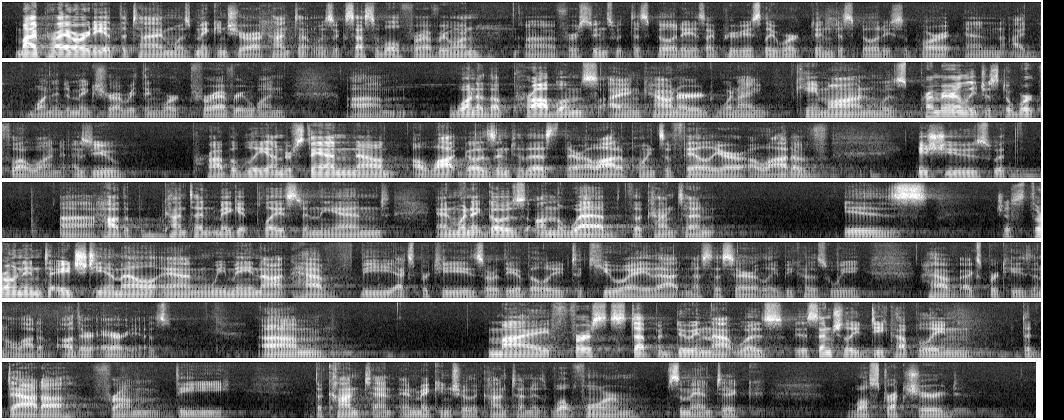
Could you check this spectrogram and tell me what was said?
My priority at the time was making sure our content was accessible for everyone, uh, for students with disabilities. I previously worked in disability support, and I wanted to make sure everything worked for everyone. Um, one of the problems I encountered when I came on was primarily just a workflow one. As you probably understand now a lot goes into this. There are a lot of points of failure, a lot of issues with uh, how the content may get placed in the end. And when it goes on the web, the content is just thrown into HTML and we may not have the expertise or the ability to QA that necessarily because we have expertise in a lot of other areas. Um, my first step in doing that was essentially decoupling the data from the, the content and making sure the content is well-formed, semantic, well-structured,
